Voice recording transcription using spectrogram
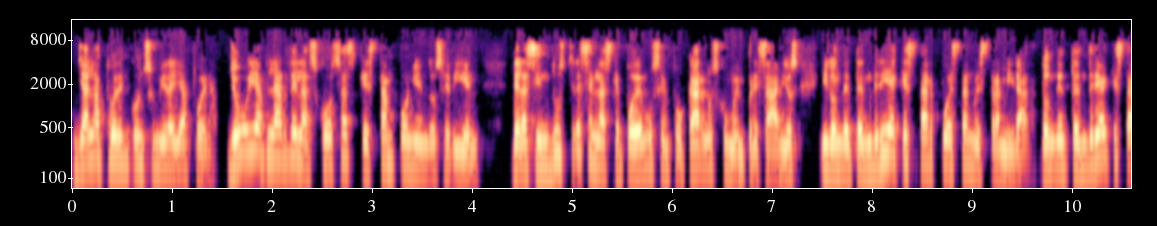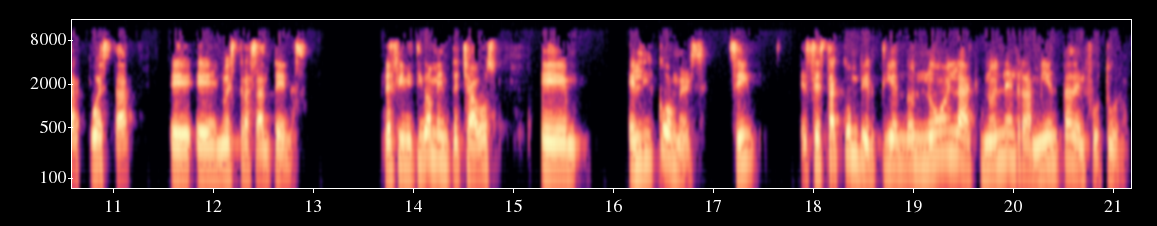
ya la pueden consumir allá afuera. Yo voy a hablar de las cosas que están poniéndose bien, de las industrias en las que podemos enfocarnos como empresarios y donde tendría que estar puesta nuestra mirada, donde tendría que estar puesta eh, eh, nuestras antenas. Definitivamente, chavos, eh, el e-commerce, ¿sí? Se está convirtiendo no en, la, no en la herramienta del futuro.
